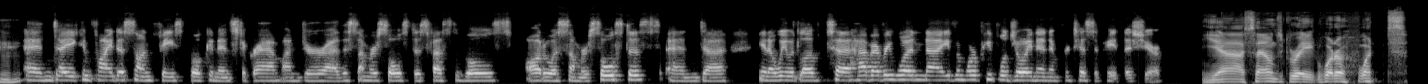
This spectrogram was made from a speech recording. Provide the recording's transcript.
Mm-hmm. And uh, you can find us on Facebook and Instagram under uh, the Summer Solstice Festivals, Ottawa Summer Solstice. And, uh, you know, we would love to have everyone, uh, even more people join in and participate this year. Yeah, sounds great. What a what?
